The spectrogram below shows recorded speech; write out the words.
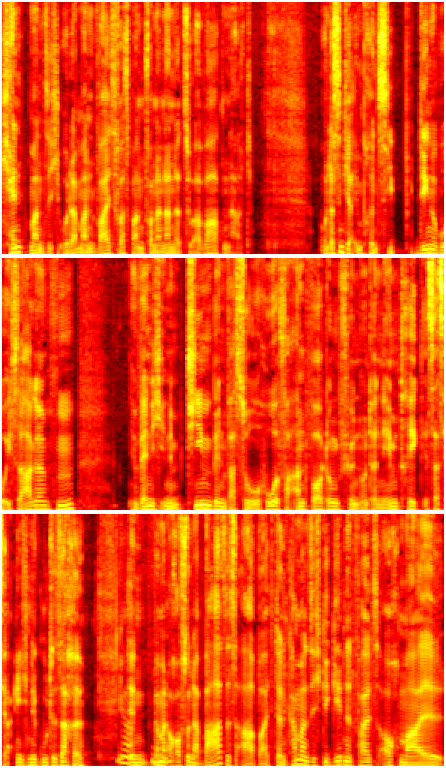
kennt man sich oder man weiß, was man voneinander zu erwarten hat. Und das sind ja im Prinzip Dinge, wo ich sage, hm, wenn ich in einem Team bin, was so hohe Verantwortung für ein Unternehmen trägt, ist das ja eigentlich eine gute Sache. Ja. Denn wenn man auch auf so einer Basis arbeitet, dann kann man sich gegebenenfalls auch mal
